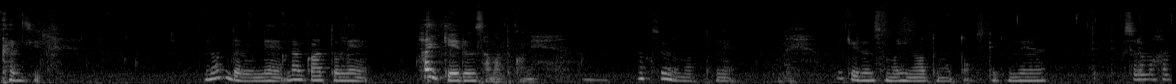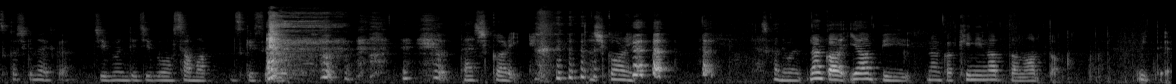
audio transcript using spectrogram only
感じ。なんだろうね。なんかあとね背景ルン様とかね。なんかそういうのもあったね。背景ルン様いいなと思ったんですけどねそれも恥ずかしくないですか？自分で自分を様付けする。確かに。確かに。確かに。なんかヤンピーなんか気になったのあった？見て。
